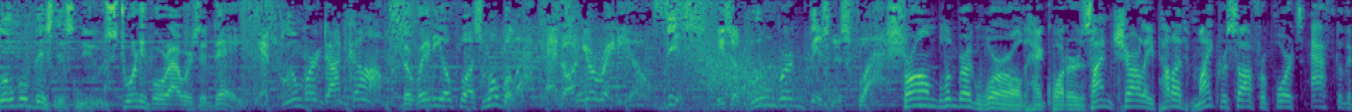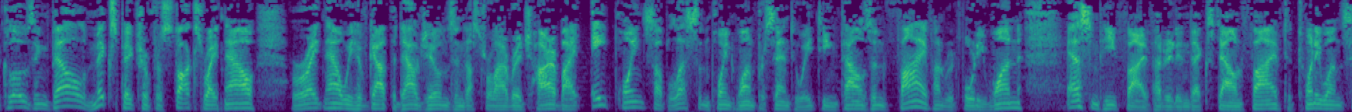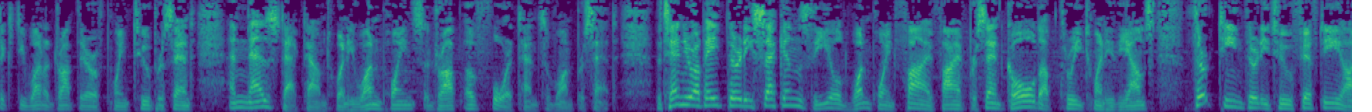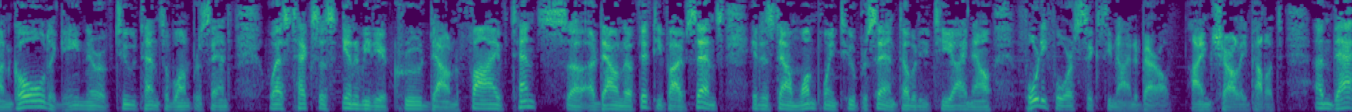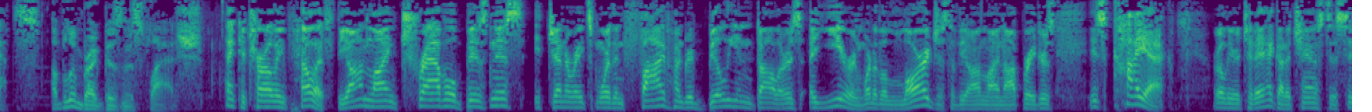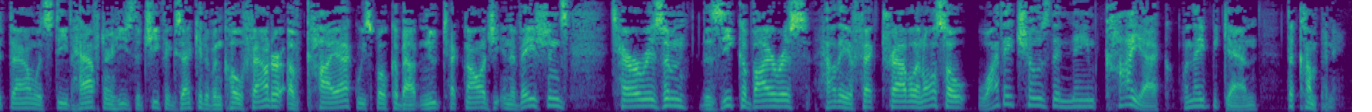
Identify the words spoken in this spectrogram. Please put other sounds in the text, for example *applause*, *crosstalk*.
Global business news 24 hours a day at Bloomberg.com, the Radio Plus mobile app, and on your radio. This is a Bloomberg Business Flash. From Bloomberg World headquarters, I'm Charlie Pellett. Microsoft reports after the closing bell. Mixed picture for stocks right now. Right now we have got the Dow Jones Industrial Average higher by eight points, up less than 0.1% to 18,541. S&P 500 index down 5 to 2161, a drop there of 0.2%. And NASDAQ NASDAQ down 21 points, a drop of four tenths of 1%. The 10 year up 830 seconds, the yield 1.55%, gold up 320 the ounce, 1332.50 on gold, a gain there of two tenths of 1%. West Texas intermediate crude down five tenths, uh, down to 55 cents. It is down 1.2%. WTI now 44.69 a barrel. I'm Charlie Pellett, and that's a Bloomberg Business Flash. Thank you, Charlie Pellett. The online travel business, it generates more than $500 billion a year, and one of the largest of the online operators is Kayak. Earlier today, I got a chance to sit down with Steve Hafner. He's the chief executive and co-founder of Kayak. We spoke about new technology innovations, terrorism, the Zika virus, how they affect travel, and also why they chose the name Kayak when they began the company.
